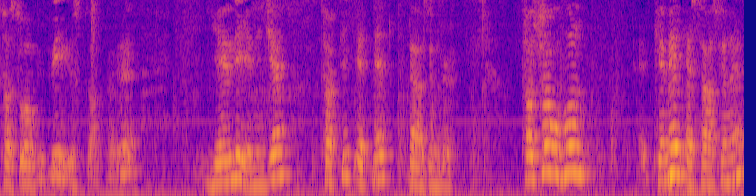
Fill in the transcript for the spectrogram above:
tasavvufi ıslahları yerine yenince tatbik etmek lazımdır. Tasavvufun temel esasını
